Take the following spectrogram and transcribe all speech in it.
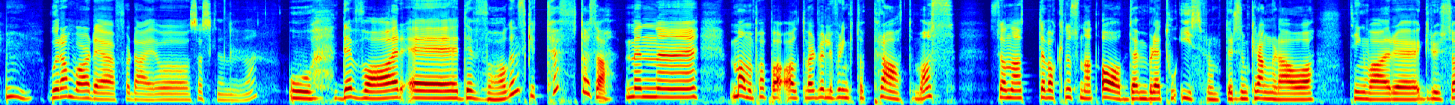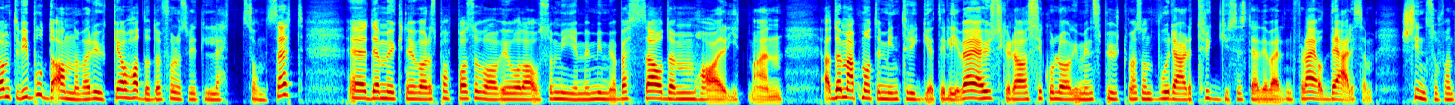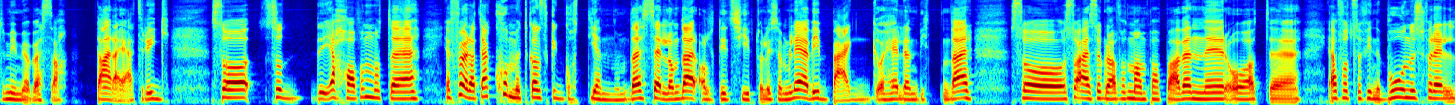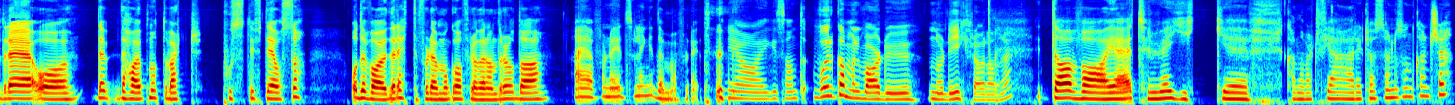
Hvordan var det for deg og søsknene dine? Oh, det var eh, Det var ganske tøft, altså. Men eh, mamma og pappa har alltid vært veldig flinke til å prate med oss. Sånn at Det var ikke noe sånn at å, dem ble to isfronter som krangla og ting var eh, grusomt. Vi bodde annenhver uke og hadde det forholdsvis lett sånn sett. Eh, de ukene vi var hos pappa, så var vi jo da også mye med Mimmi og Bessa, og de har gitt meg en Ja, de er på en måte min trygghet i livet. Jeg husker da psykologen min spurte meg sånn hvor er det tryggeste stedet i verden for deg, og det er liksom skinnsofaen til Mimmi og Bessa. Der er jeg trygg. Så, så jeg har på en måte Jeg føler at jeg har kommet ganske godt gjennom det, selv om det er alltid kjipt å liksom leve i bag og hele den biten der. Så, så er jeg så glad for at mamma og pappa er venner, og at uh, jeg har fått så fine bonusforeldre, og det, det har jo på en måte vært positivt, det også. Og det var jo det rette for dem å gå fra hverandre, og da er jeg fornøyd så lenge dem er fornøyd. Ja, ikke sant? Hvor gammel var du når de gikk fra hverandre? Da var jeg, jeg tror jeg gikk Kan ha vært fjerde klasse eller noe sånt, kanskje.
